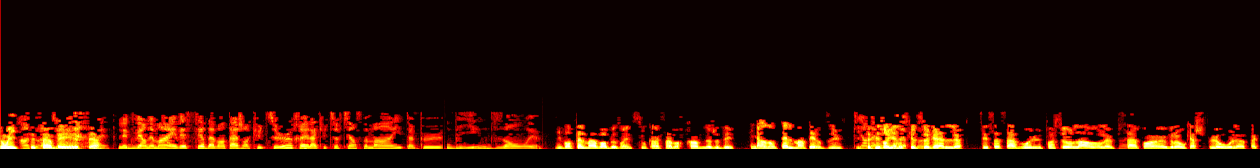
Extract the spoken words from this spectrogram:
Oui, c'est ça. Ben, hein? le gouvernement à investir davantage en culture. Euh, La culture qui en ce moment est un peu oubliée, ou disons. euh, Ils vont tellement avoir besoin de sous quand ça va reprendre, là, je veux dire. Ils en ont tellement perdu. Puis Tous les organismes culturels, là, c'est ça, ça roule pas sur l'or, là, puis Ouais. ça n'a pas un gros cash flow, là. Fait que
